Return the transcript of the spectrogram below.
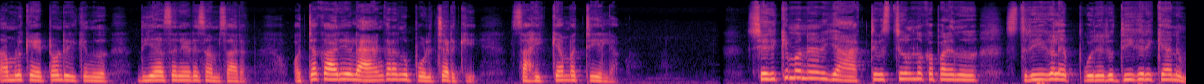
നമ്മൾ കേട്ടോണ്ടിരിക്കുന്നത് ദിയാസനയുടെ സംസാരം. ഒറ്റ കാര്യമുള്ള ആങ്കർ അങ്ങ് പൊളിച്ചടക്കി. സഹിക്കാൻ പറ്റിയില്ല. ശരിക്കും പറഞ്ഞാൽ ഈ ആക്ടിവിസ്റ്റുകൾ എന്നൊക്കെ പറയുന്നത് സ്ത്രീകളെ പുനരുദ്ധീകരിക്കാനും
